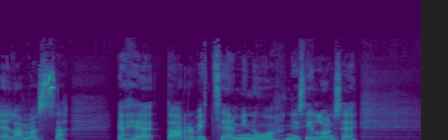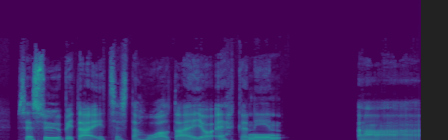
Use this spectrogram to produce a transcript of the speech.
elämässä ja he tarvitsee minua, niin silloin se, se syy pitää itsestä huolta ei ole ehkä niin ää,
